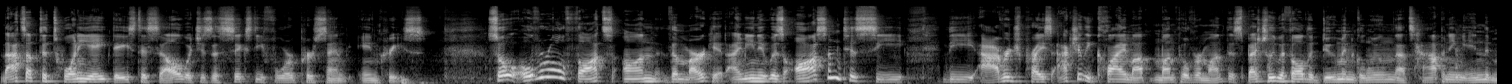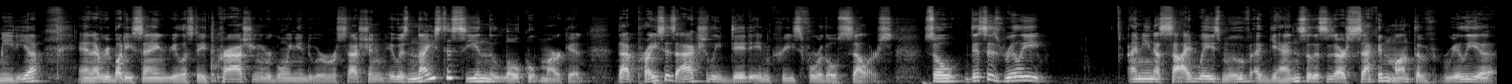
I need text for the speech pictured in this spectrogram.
That's up to 28 days to sell, which is a 64% increase. So, overall thoughts on the market. I mean, it was awesome to see the average price actually climb up month over month, especially with all the doom and gloom that's happening in the media and everybody saying real estate's crashing, we're going into a recession. It was nice to see in the local market that prices actually did increase for those sellers. So, this is really I mean, a sideways move again. So this is our second month of really a,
